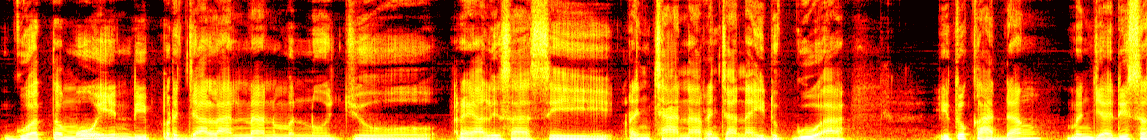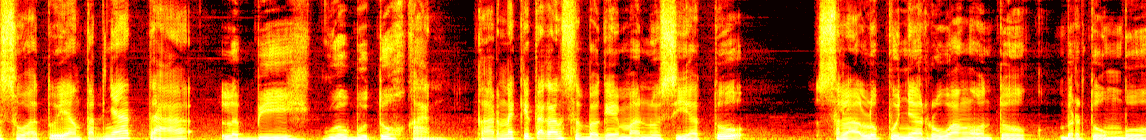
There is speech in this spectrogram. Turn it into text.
gue temuin di perjalanan menuju realisasi rencana-rencana hidup gue itu kadang menjadi sesuatu yang ternyata lebih gue butuhkan. Karena kita kan sebagai manusia tuh selalu punya ruang untuk bertumbuh.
